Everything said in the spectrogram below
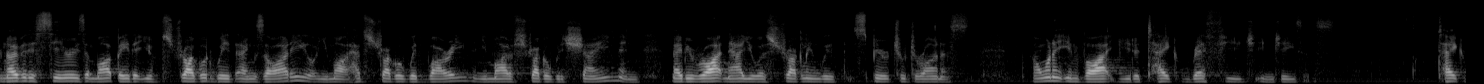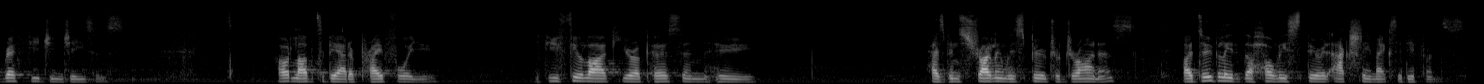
And over this series, it might be that you've struggled with anxiety, or you might have struggled with worry, and you might have struggled with shame, and maybe right now you are struggling with spiritual dryness. I want to invite you to take refuge in Jesus. Take refuge in Jesus. I would love to be able to pray for you. If you feel like you're a person who has been struggling with spiritual dryness, I do believe that the Holy Spirit actually makes a difference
